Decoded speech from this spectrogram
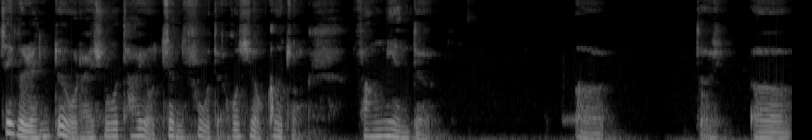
这个人对我来说，他有正负的，或是有各种方面的，呃的呃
